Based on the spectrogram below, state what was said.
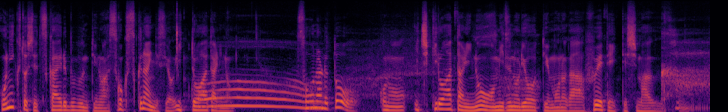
お肉として使える部分っていうのはすごく少ないんですよ。1頭あたりの。のそうなるとこの1キロあたりのお水の量っていうものが増えていってしまう。か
